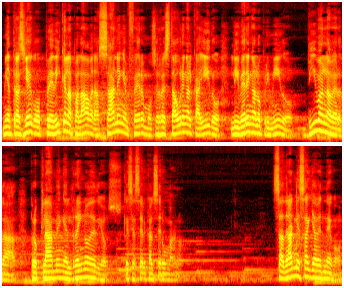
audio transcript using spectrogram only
Mientras llego, prediquen la palabra, sanen enfermos, restauren al caído, liberen al oprimido, vivan la verdad, proclamen el reino de Dios que se acerca al ser humano. Sadrach, Mesach y Abednego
